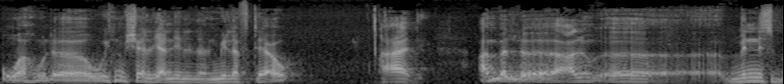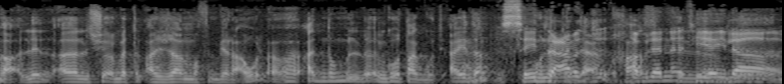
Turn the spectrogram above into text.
ويتمشى يعني الملف تاعو عادي أما آه، بالنسبة لشعبة الأشجار المثمره أو عندهم القوطاقوت أيضا السيد العرج قبل أن نأتي إلى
